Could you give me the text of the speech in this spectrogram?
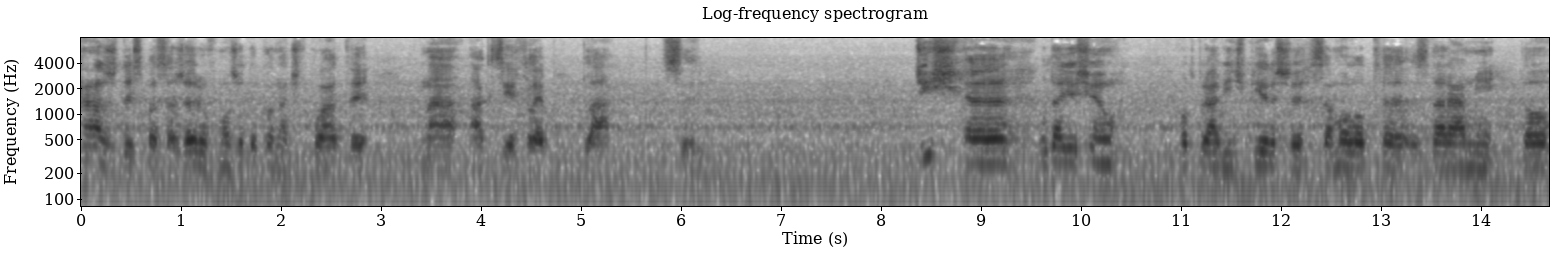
każdy z pasażerów może dokonać wpłaty na akcję Chleb dla Syrii. Dziś e, udaje się odprawić pierwszy samolot e, z darami do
